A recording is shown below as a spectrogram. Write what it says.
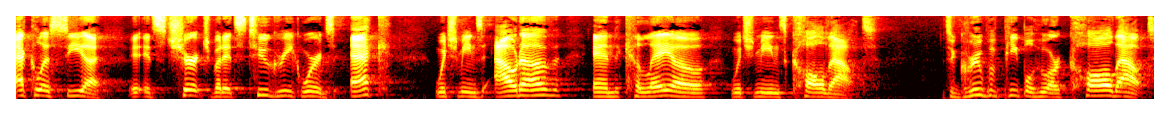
ecclesia, it's church, but it's two Greek words ek, which means out of, and kaleo, which means called out. It's a group of people who are called out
